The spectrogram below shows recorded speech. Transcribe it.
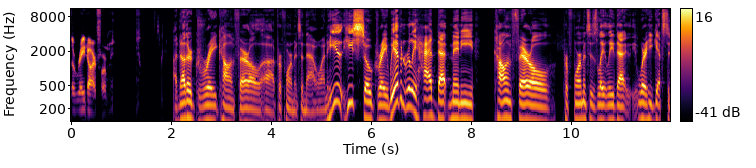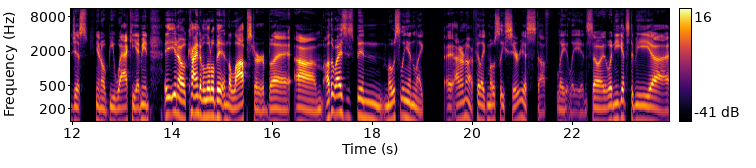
the radar for me. Another great Colin Farrell uh, performance in that one. He he's so great. We haven't really had that many Colin Farrell performances lately that where he gets to just you know be wacky. I mean, you know, kind of a little bit in The Lobster, but um, otherwise it's been mostly in like I, I don't know. I feel like mostly serious stuff lately, and so when he gets to be uh,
